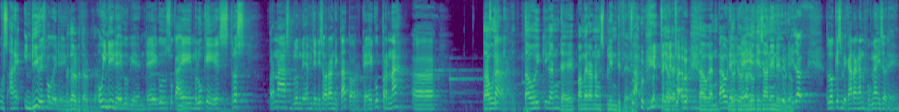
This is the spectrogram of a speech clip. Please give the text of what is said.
wis arek indie wis pokoknya dia. Betul betul betul. Oh indie dia itu pian. Dia itu suka melukis. Terus pernah sebelum dia menjadi seorang diktator, dia itu pernah eh, Tahu tahu iki kan deh pameran nang Splendid lah. Tahu, Iya kan? tahu. Kan? Tahu deh, Dodono deh. lukisane ndek ngono. iso lukis mbek karangan bunga iso deh.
